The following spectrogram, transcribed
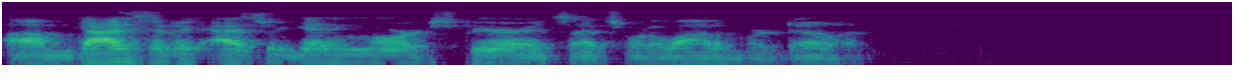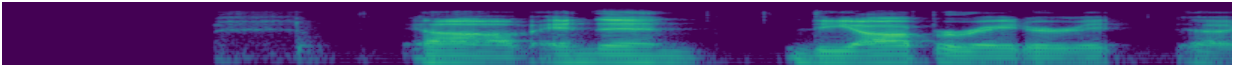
Um, guys that are, as they're getting more experience, that's what a lot of them are doing. um, and then the operator. It uh,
